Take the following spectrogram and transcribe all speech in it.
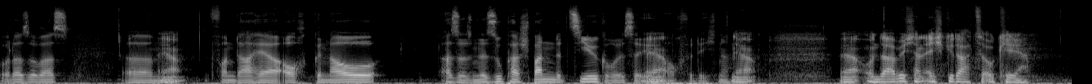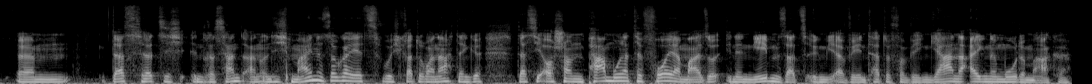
oder sowas. Ähm, ja. Von daher auch genau, also eine super spannende Zielgröße eben ja. auch für dich. Ne? Ja. Ja, und da habe ich dann echt gedacht, okay, ähm, das hört sich interessant an. Und ich meine sogar jetzt, wo ich gerade drüber nachdenke, dass sie auch schon ein paar Monate vorher mal so in den Nebensatz irgendwie erwähnt hatte, von wegen, ja, eine eigene Modemarke.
